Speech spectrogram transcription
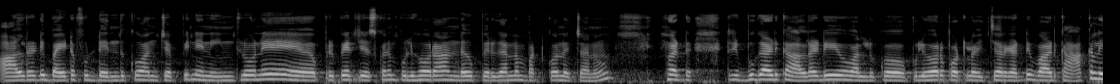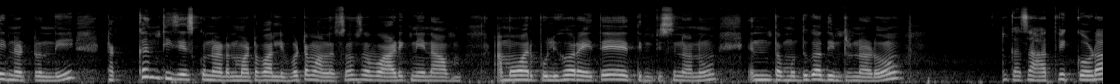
ఆల్రెడీ బయట ఫుడ్ ఎందుకు? అని చెప్పి నేను ఇంట్లోనే ప్రిపేర్ చేసుకొని పులిహోర అండ్ పెరుగన్నం పట్టుకొని వచ్చాను. బట్ రిబ్బుగాడికి ఆల్రెడీ వాళ్ళు పులిహోర పొట్టలో ఇచ్చారు కాబట్టి వాడికి ఆకలి అయినట్టుంది టక్కని తీసేసుకున్నాడు అనమాట వాళ్ళు ఇవ్వటం ఆలస్యం. సో వాడికి నేను అమ్మవారి పులిహోర అయితే తినిపిస్తున్నాను. ఎంత ముద్దుగా తింటున్నాడో. ఇంకా సాత్విక్ కూడా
